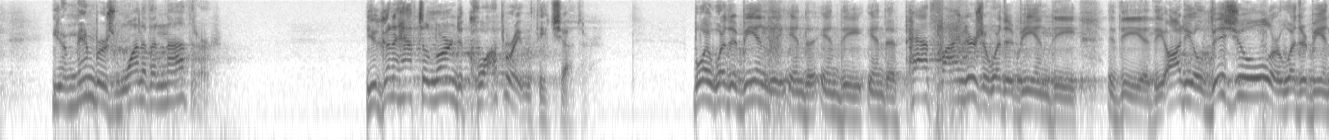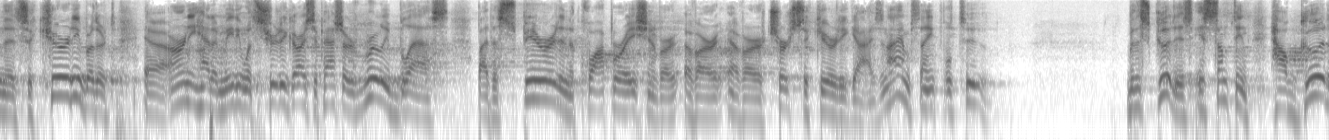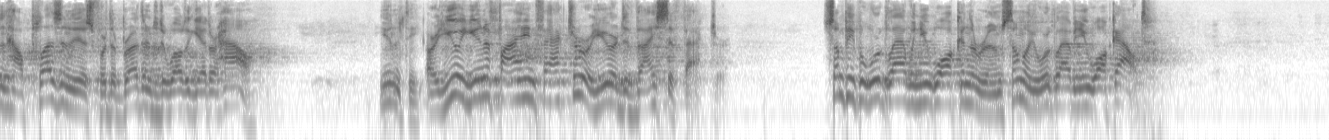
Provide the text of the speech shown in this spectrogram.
you're members one of another. You're going to have to learn to cooperate with each other. Boy, whether it be in the, in the, in the, in the Pathfinders or whether it be in the, the, the audio visual or whether it be in the security, Brother uh, Ernie had a meeting with security guards. The pastor was really blessed by the spirit and the cooperation of our, of our, of our church security guys. And I am thankful too. But it's good. It's, it's something, how good and how pleasant it is for the brethren to dwell together. How? Unity. Are you a unifying factor or are you a divisive factor? Some people, we're glad when you walk in the room. Some of you, we're glad when you walk out.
